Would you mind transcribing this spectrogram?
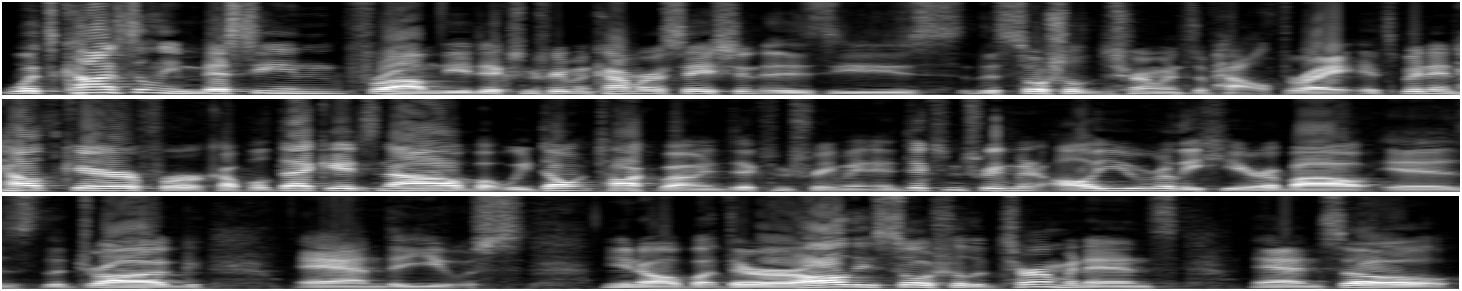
what's constantly missing from the addiction treatment conversation is these the social determinants of health, right? It's been in healthcare for a couple decades now, but we don't talk about addiction treatment. Addiction treatment, all you really hear about is the drug and the use, you know. But there are all these social determinants, and so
